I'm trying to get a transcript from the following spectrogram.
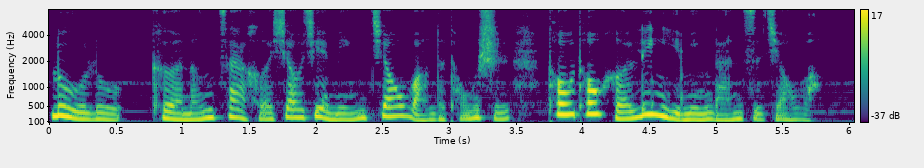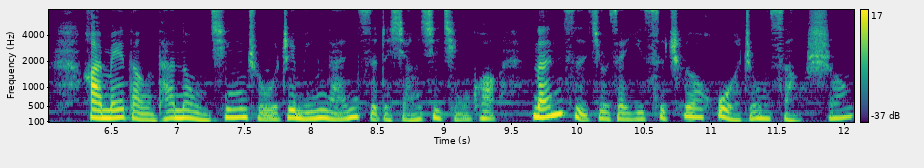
露露可能在和肖建明交往的同时，偷偷和另一名男子交往。还没等他弄清楚这名男子的详细情况，男子就在一次车祸中丧生。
